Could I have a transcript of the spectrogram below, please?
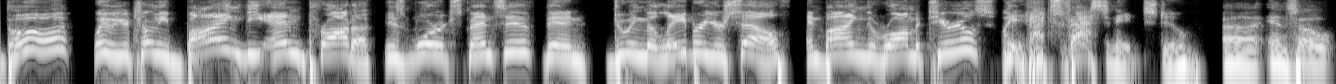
Duh. Wait, you're telling me buying the end product is more expensive than doing the labor yourself and buying the raw materials? Wait, that's fascinating, Stu. Uh, and so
